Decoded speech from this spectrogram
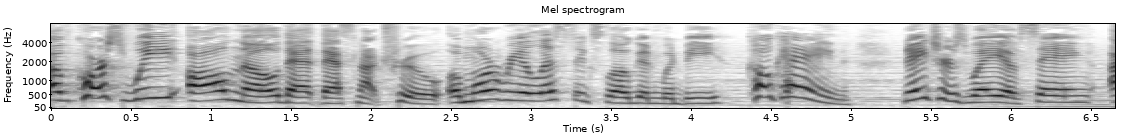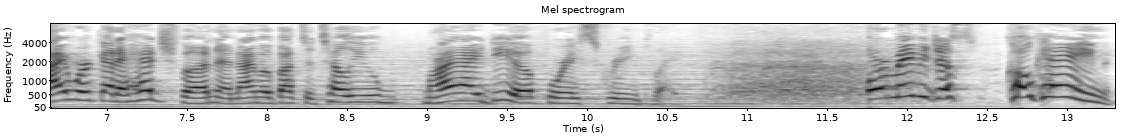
Of course, we all know that that's not true. A more realistic slogan would be cocaine, nature's way of saying I work at a hedge fund and I'm about to tell you my idea for a screenplay. or maybe just cocaine.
